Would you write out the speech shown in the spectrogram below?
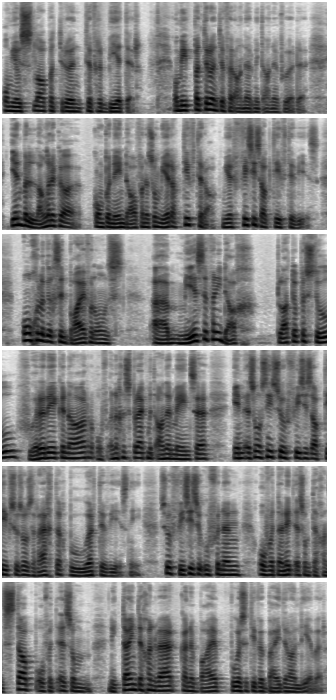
om jou slaappatroon te verbeter? Om die patroon te verander met ander woorde. Een belangrike komponent daarvan is om meer aktief te raak, meer fisies aktief te wees. Ongelukkig sit baie van ons uh meeste van die dag plat op 'n stoel voor 'n rekenaar of in gesprek met ander mense en is ons nie so fisies aktief soos ons regtig behoort te wees nie. So fisiese oefening of dit nou net is om te gaan stap of dit is om in die tuin te gaan werk kan 'n baie positiewe bydrae lewer.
